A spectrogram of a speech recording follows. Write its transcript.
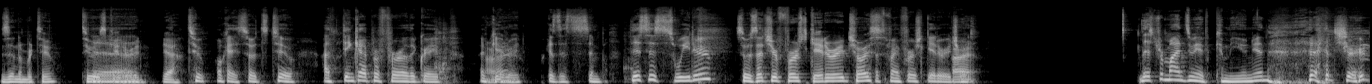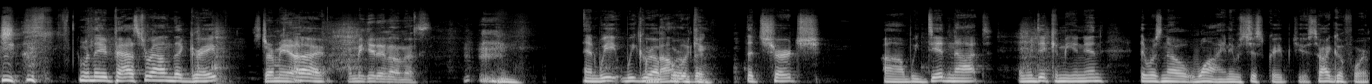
Is it number two? Two is Uh, Gatorade. Yeah. Two. Okay, so it's two. I think I prefer the grape of Gatorade right. Because it's simple. This is sweeter. So is that your first Gatorade choice? That's my first Gatorade All choice. right. This reminds me of communion at church when they would pass around the grape. Stir me up. All right. Let me get in on this. And we we grew I'm up where the, the church. Uh, we did not when we did communion. There was no wine. It was just grape juice. So I go for it.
